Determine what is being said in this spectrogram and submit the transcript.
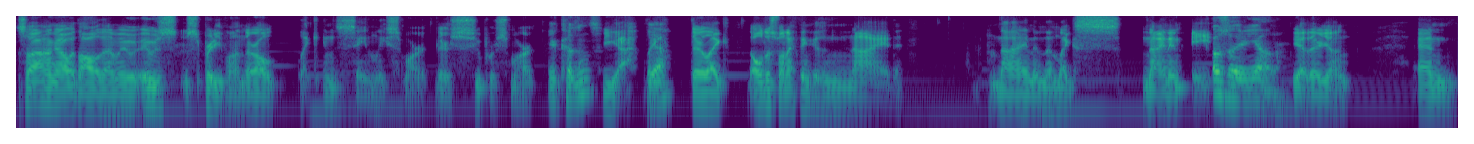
so I hung out with all of them. It, it was, it was pretty fun. They're all like insanely smart. They're super smart. Your cousins? Yeah. Like, Yeah. They're like the oldest one I think is nine, nine, and then like s- nine and eight. Oh, so they're young. Yeah, they're young, and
